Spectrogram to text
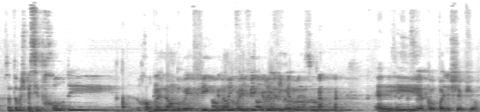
Portanto, é uma espécie de roadie. roadie. Mas não do Benfica, não do Benfica, não do Benfica, mas mas do- um. E, acompanhas sempre, João.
